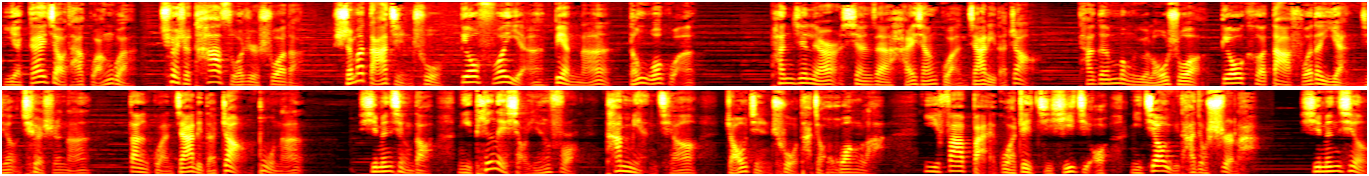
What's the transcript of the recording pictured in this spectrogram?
也该叫他管管。却是他昨日说的什么打紧处、雕佛眼、变难，等我管。潘金莲现在还想管家里的账，他跟孟玉楼说：“雕刻大佛的眼睛确实难，但管家里的账不难。”西门庆道：“你听那小淫妇，她勉强找紧处，她就慌了。一发摆过这几席酒，你交与她就是了。”西门庆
